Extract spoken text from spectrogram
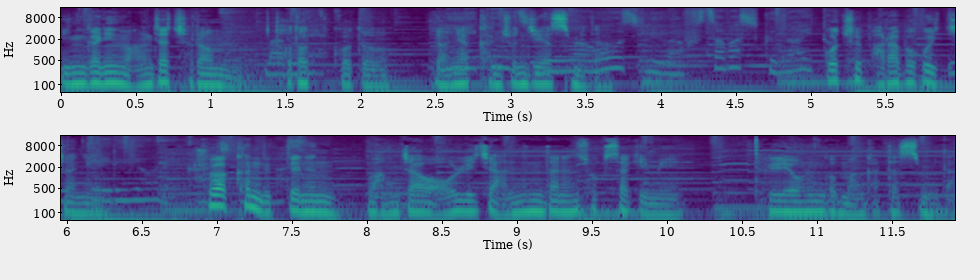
인간인 왕자처럼 더덥고도 연약한 존재였습니다. 꽃을 바라보고 있자니 추악한 늑대는 왕자와 어울리지 않는다는 속삭임이 들려오는 것만 같았습니다.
